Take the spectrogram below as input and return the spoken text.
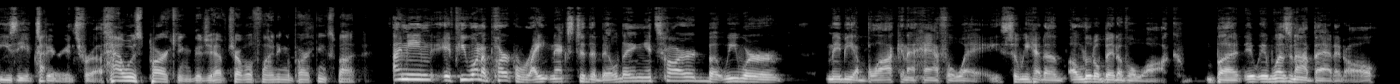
easy experience for us. How was parking? Did you have trouble finding a parking spot? I mean, if you want to park right next to the building, it's hard, but we were maybe a block and a half away. So we had a, a little bit of a walk, but it, it, was not bad at all.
